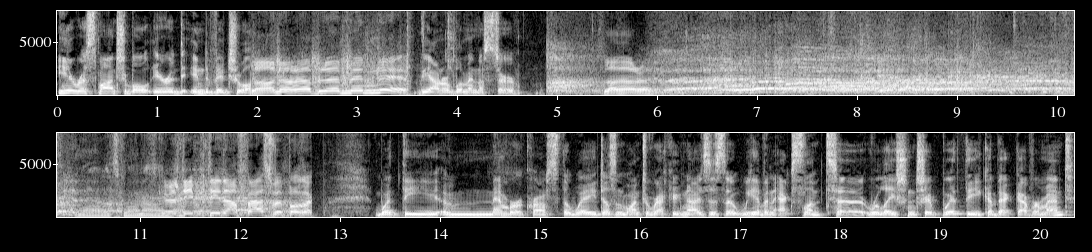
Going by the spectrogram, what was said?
irresponsible individual? L'honorable ministre. The Honourable Minister. L'honorable. what's going on? What the um, member across the way doesn't want to recognize is that we have an excellent uh, relationship with the Quebec government.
